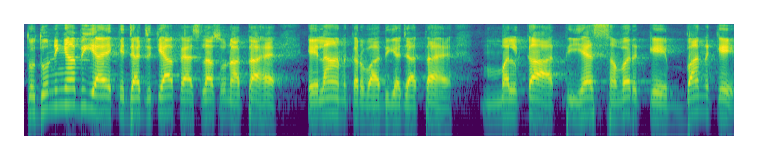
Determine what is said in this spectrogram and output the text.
تو دنیا بھی آئے کہ جج کیا فیصلہ سناتا ہے، اعلان کروا دیا جاتا ہے۔ ملکہ آتی ہے سنور کے، بن کے۔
